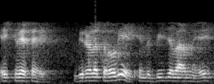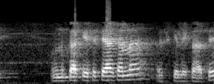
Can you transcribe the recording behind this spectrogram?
एक क्लेश है। विरल तो होगी किंतु बीज भाव में है। उनका कैसे त्याग करना? इसके लिए कहते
